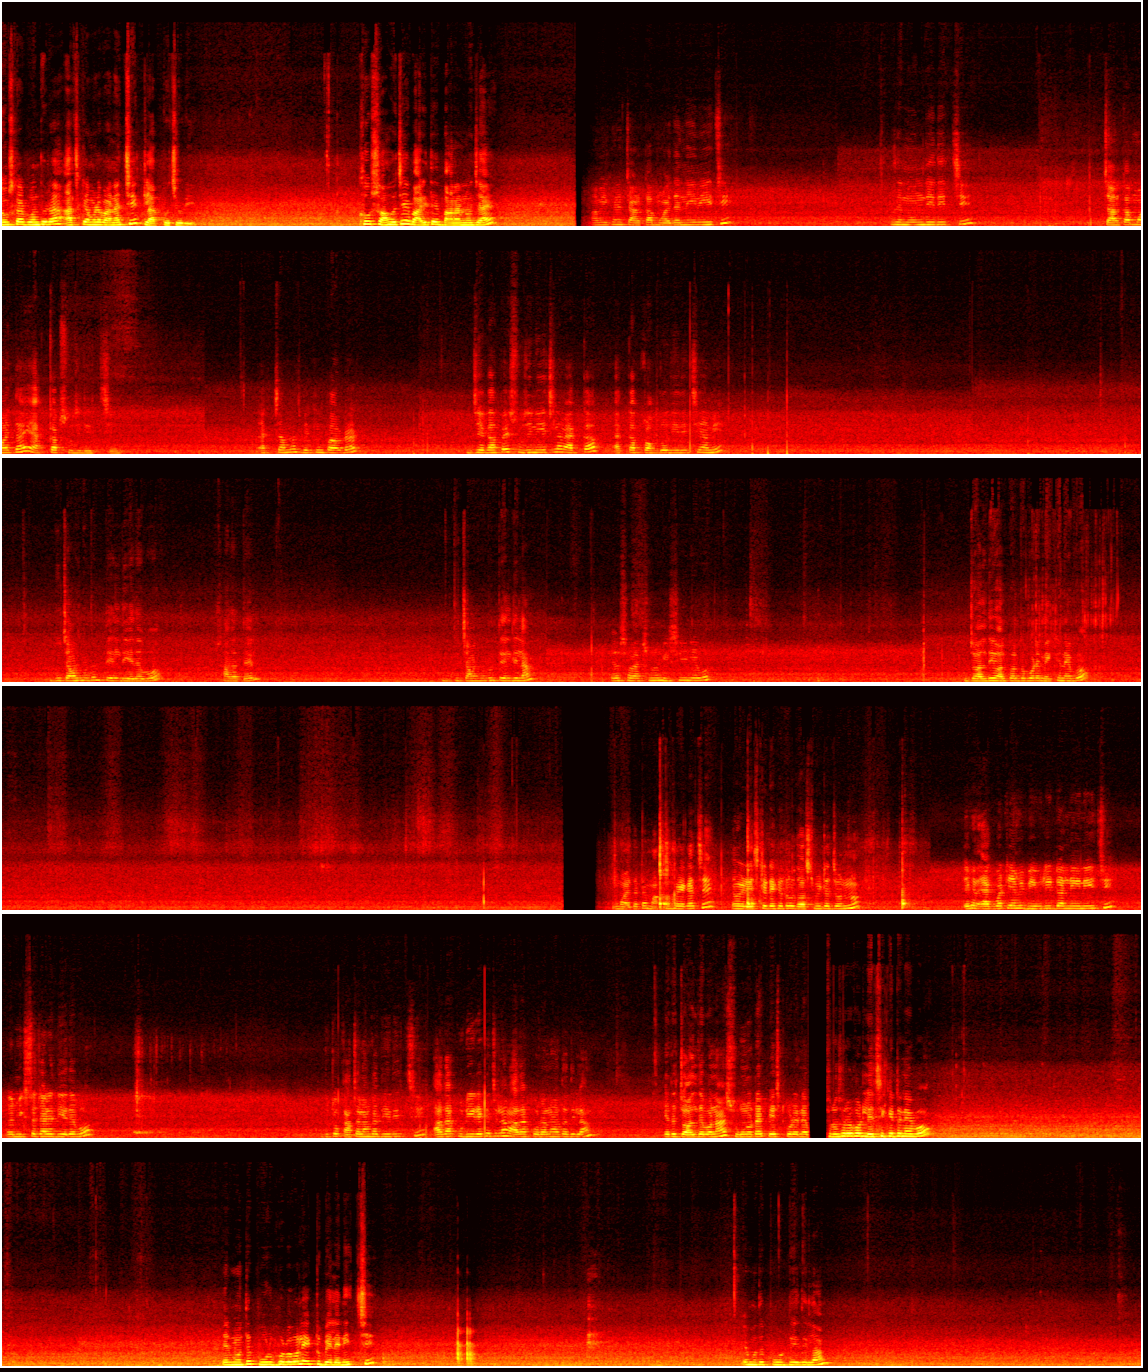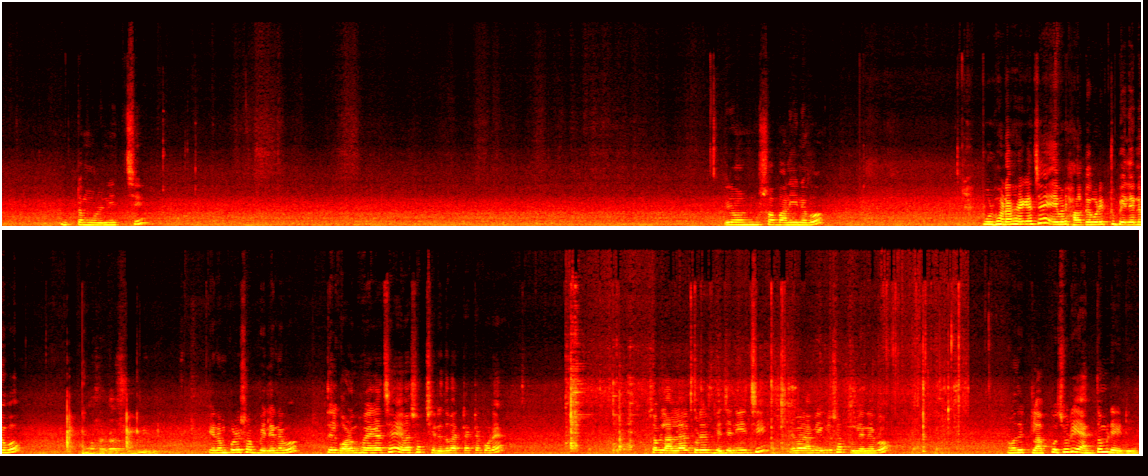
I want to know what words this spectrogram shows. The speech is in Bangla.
নমস্কার বন্ধুরা, আজকে আমরা বানাচ্ছি ক্লাব কচুরি। খুব সহজে বাড়িতে বানানো যায়। আমি এখানে চার কাপ ময়দা নিয়ে নিয়েছি। নুন দিয়ে দিচ্ছি। চার কাপ ময়দায় এক কাপ সুজি দিচ্ছি। এক চামচ বেকিং পাউডার। যে কাপে সুজি নিয়েছিলাম এক কাপ এক কাপ টক দই দিয়ে দিচ্ছি আমি। দু চামচ মতন তেল দিয়ে দেবো, সাদা তেল। দু চামচ মতন তেল দিলাম। এবার সব একসঙ্গে মিশিয়ে নেব। জল দিয়ে অল্প অল্প করে মেখে নেব। ময়দাটা মাখা হয়ে গেছে। এবার রেস্টে রেখে দেবো দশ মিনিটের জন্য। এখানে এক বাটি আমি বিউলির ডাল নিয়ে নিয়েছি। এবার মিক্সার জারে দিয়ে দেবো। দুটো কাঁচা লঙ্কা দিয়ে দিচ্ছি। আদা কুড়িয়ে রেখেছিলাম, আদা কোরানো আদা দিলাম। এতে জল দেবো না, শুকনোটাই পেস্ট করে নেব। ছোটো ছোটো করে লেচি কেটে নেব। এর মধ্যে পুর ভরবে বলে একটু বেলে নিচ্ছি। এর মধ্যে পুর দিয়ে দিলাম। মুখটা মুড়ে নিচ্ছি। এরকম সব বানিয়ে নেব। পুর ভরা হয়ে গেছে এবার হালকা করে একটু বেলে নেব। এরকম এরম করে সব বেলে নেব। তেল গরম হয়ে গেছে এবার সব ছেড়ে দেবো একটা একটা করে। সব লাল লাল করে ভেজে নিয়েছি এবার আমি এগুলো সব তুলে নেব। আমাদের ক্লাব কচুরি একদম রেডি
